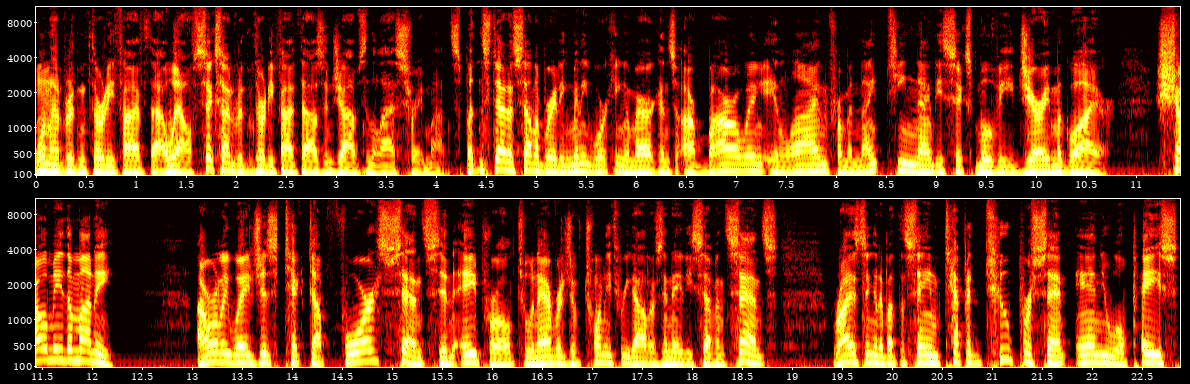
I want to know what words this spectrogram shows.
135,000, well, 635,000 jobs in the last three months. But instead of celebrating, many working Americans are borrowing a line from a 1996 movie, Jerry Maguire. Show me the money. Hourly wages ticked up 4 cents in April to an average of $23.87, rising at about the same tepid 2% annual pace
